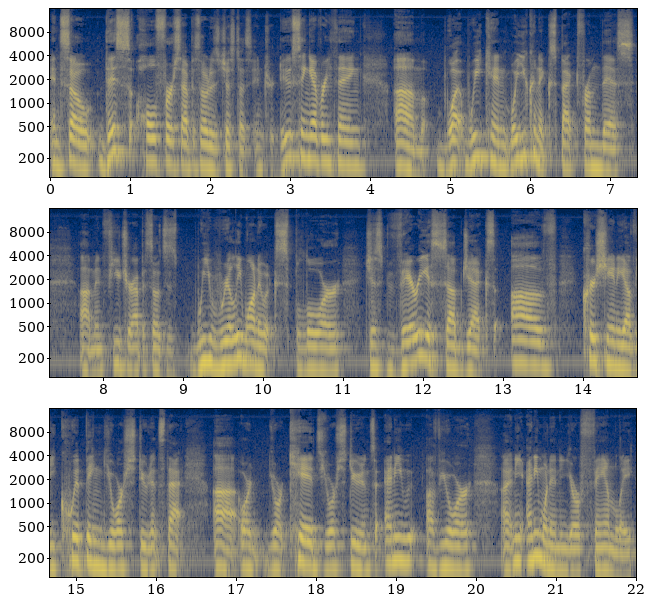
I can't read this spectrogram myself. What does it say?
And so this whole first episode is just us introducing everything. Um, what we can, what you can expect from this um, in future episodes is we really want to explore just various subjects of Christianity, of equipping your students that uh, or your kids, your students, any of your uh, any anyone in your family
